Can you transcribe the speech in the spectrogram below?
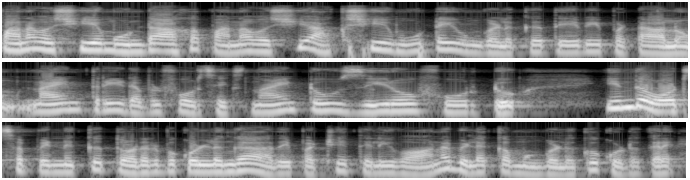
பணவசியம் உண்டாக பணவசிய அக்ஷய மூட்டை உங்களுக்கு தேவைப்பட்டாலும் nine three double four six nine two zero four two. இந்த வாட்ஸ்அப் எண்ணுக்கு தொடர்பு கொள்ளுங்க. அதை பற்றிய தெளிவான விளக்கம் உங்களுக்கு கொடுக்குறேன்.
